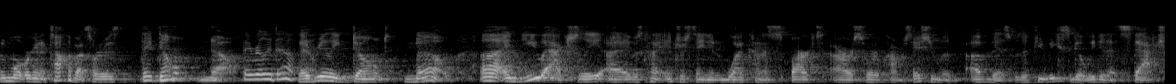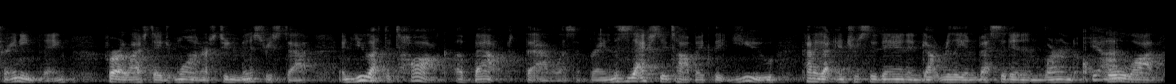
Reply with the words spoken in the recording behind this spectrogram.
and what we're going to talk about sort of is they don't know. They really don't. They really don't know. Uh, and you actually, uh, it was kind of interesting, and what kind of sparked our sort of conversation with, of this was a few weeks ago we did a staff training thing for our Life Stage 1, our student ministry staff, and you got to talk about the adolescent brain. And this is actually a topic that you kind of got interested in and got really invested in and learned a Yeah. whole lot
